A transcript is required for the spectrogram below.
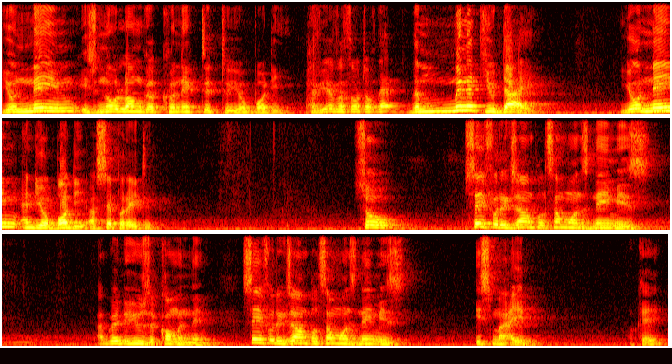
Your name is no longer connected to your body. Have you ever thought of that? The minute you die, your name and your body are separated. So, say for example, someone's name is I'm going to use a common name. Say, for example, someone's name is Ismail. Okay?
